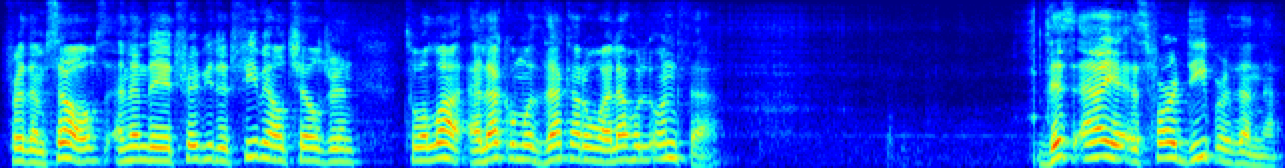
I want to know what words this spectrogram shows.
for themselves, and then they attributed female children to Allah. أَلَكُمُ الذَّكَرُ وَلَهُ الْأُنثَى This ayah is far deeper than that.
